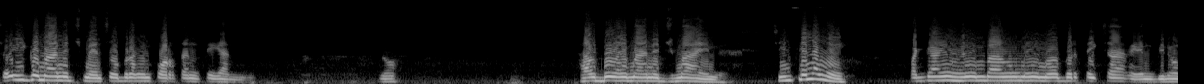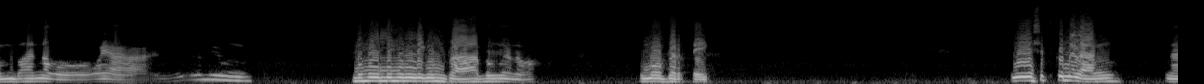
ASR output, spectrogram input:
So ego management, sobrang importante yan. No? How do I manage mine? Simple lang eh. Pagka yung halimbawa may overtake sa akin, binombahan ako, kaya, alam yung lumilingon-lingon pa habang ano, umovertake. Iniisip ko na lang na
